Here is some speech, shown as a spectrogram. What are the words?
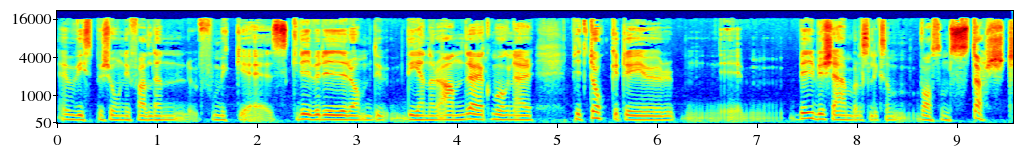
en viss person ifall den får mycket skriverier om det, det ena och det andra. Jag kommer ihåg när Pete Doherty ur eh, Baby Shambles liksom var som störst.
